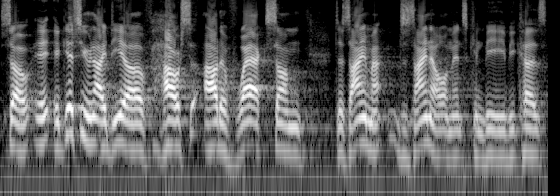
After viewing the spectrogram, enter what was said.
So it, it gives you an idea of how out of whack some design, design elements can be because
